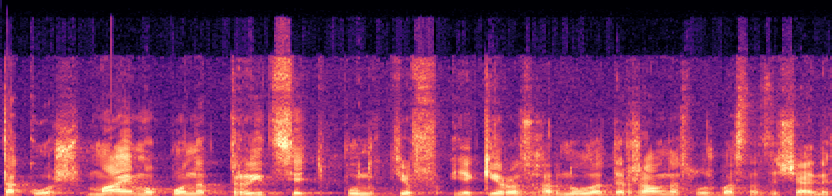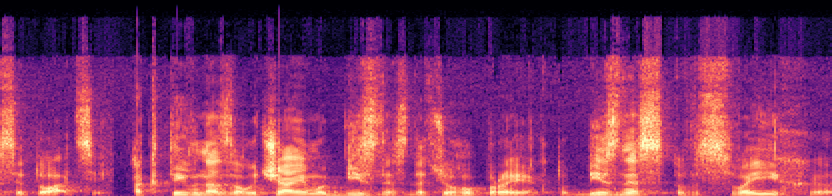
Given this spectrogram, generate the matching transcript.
Також маємо понад 30 пунктів, які розгорнула Державна служба з надзвичайних ситуацій. Активно залучаємо бізнес до цього проєкту. Бізнес в своїх е,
